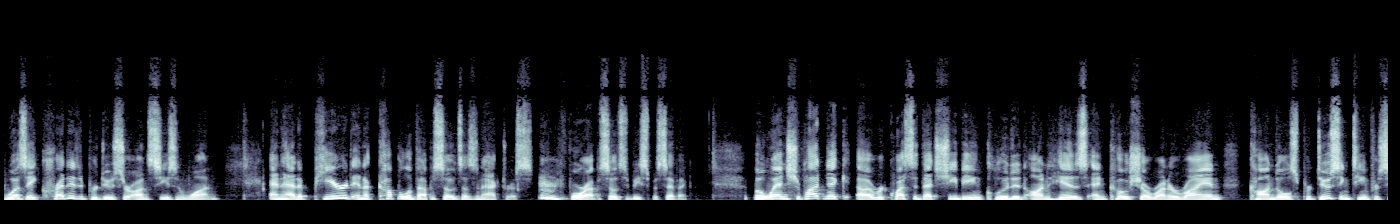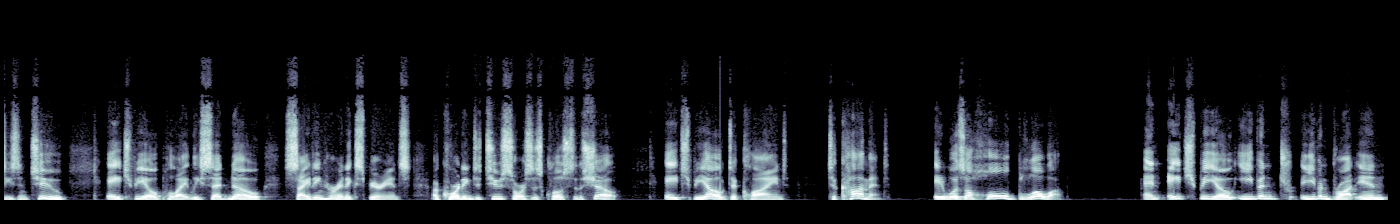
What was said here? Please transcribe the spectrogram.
was a credited producer on season one and had appeared in a couple of episodes as an actress, four episodes to be specific. But when Sapochnik uh, requested that she be included on his and co-showrunner Ryan Condal's producing team for season two, HBO politely said no, citing her inexperience, according to two sources close to the show. HBO declined to comment. It was a whole blowup and HBO even even brought in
